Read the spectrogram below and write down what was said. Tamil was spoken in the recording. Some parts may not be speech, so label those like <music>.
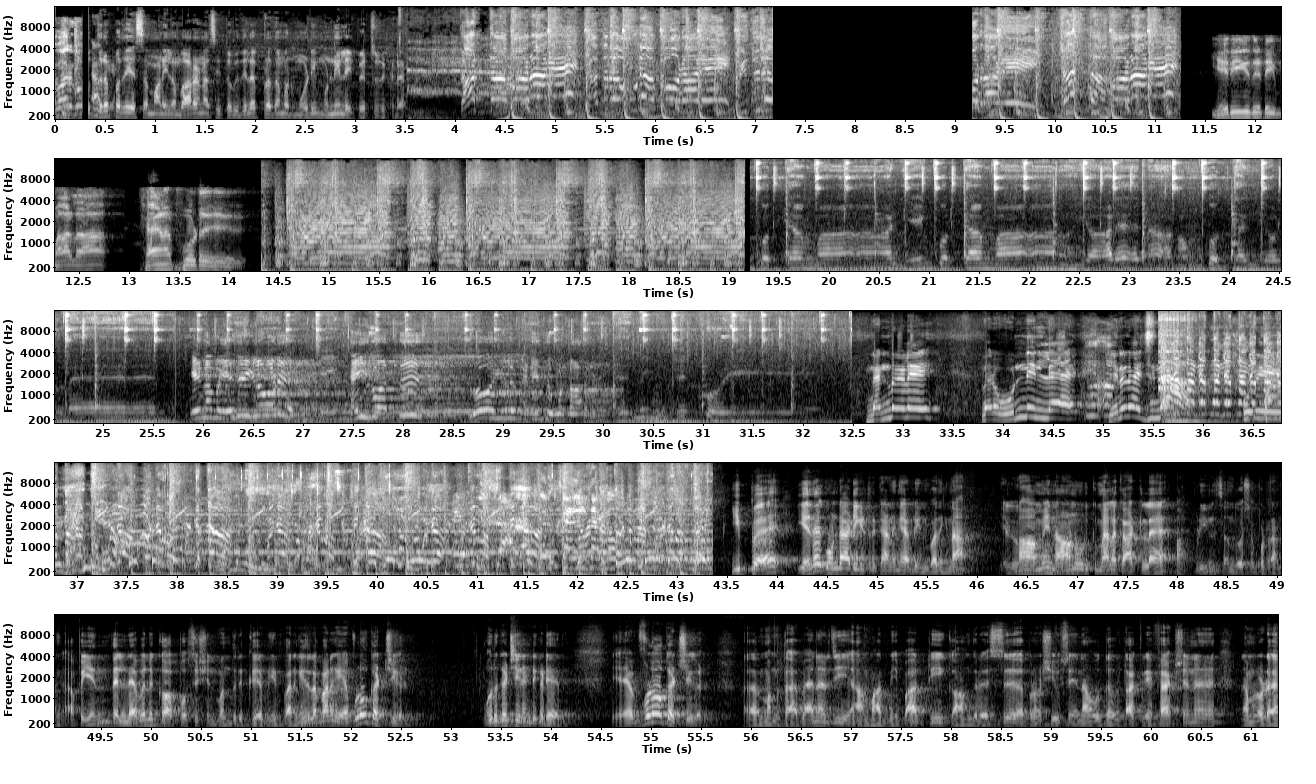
உத்தரப்பிரதேச மாநிலம் வாரணாசி தொகுதியில் பிரதமர் மோடி முன்னிலை பெற்றிருக்கிறார். எரியுதடி மாலா ஃபேன போடு. கொத்தம்மா ஏன் கொத்தம்மா யார நானும் கொத்தம் சொல்ல ஏன் நம்ம எதிரிகளோடு கைகோத்து துரோகிகளும் இணைந்து கொண்டார்கள். நண்பர்களே வேற ஒண்ணும் இல்ல. என்னடாச்சுன்னா ஒரு இப்போ எதை கொண்டாடிக்கிட்டு இருக்கானுங்க அப்படின்னு பார்த்தீங்கன்னா எல்லாமே நானூறுக்கு மேலே காட்டல அப்படின்னு சந்தோஷப்படுறானுங்க. அப்போ எந்த லெவலுக்கு அப்போசிஷன் வந்திருக்கு அப்படின்னு பாருங்கள் இதில் பாருங்கள் எவ்வளோ கட்சிகள்? ஒரு கட்சி ரெண்டு கிடையாது. எவ்வளோ கட்சிகள்? மம்தா பானர்ஜி ஆம் ஆத்மி பார்ட்டி காங்கிரஸ் அப்புறம் சிவசேனா உத்தவ் தாக்கரே ஃபேக்ஷனு நம்மளோட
